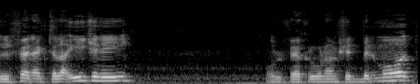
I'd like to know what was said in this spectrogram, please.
Il-fenek tilaq jiġri U l-fekruna mxiet bil-mod,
